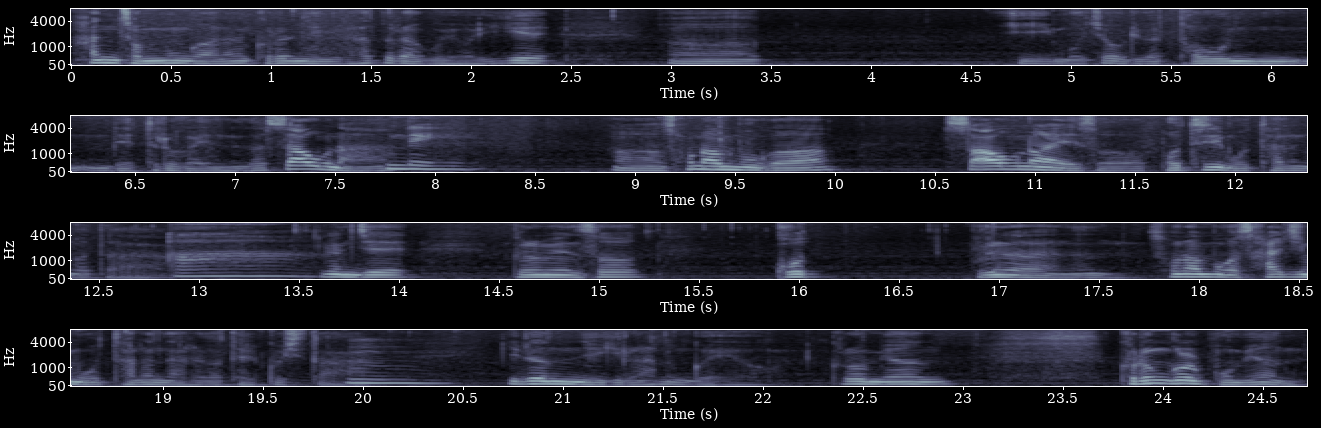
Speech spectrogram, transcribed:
한 전문가는 그런 얘기를 하더라고요. 이게 어, 이 뭐죠? 우리가 더운 데 들어가 있는 거 사우나. 네. 어, 소나무가 사우나에서 버티지 못하는 거다. 아. 그럼 이제 그러면서 곧 우리나라는 소나무가 살지 못하는 나라가 될 것이다. 음. 이런 얘기를 하는 거예요. 그러면 그런 걸 보면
